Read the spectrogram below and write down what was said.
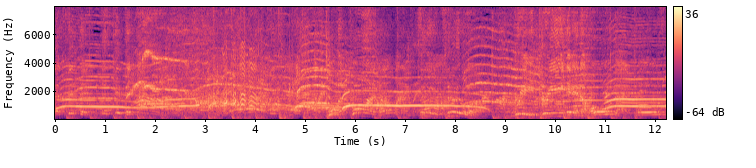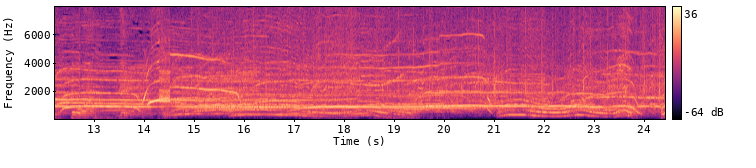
Let's dip it. Let's dip it. One. Two, two. Three, three, and pose for me. Ooh. Ooh. Ooh.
